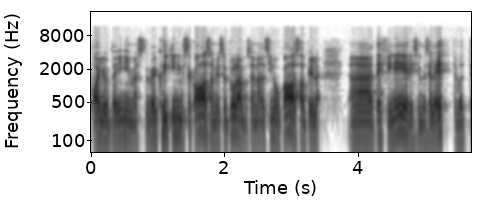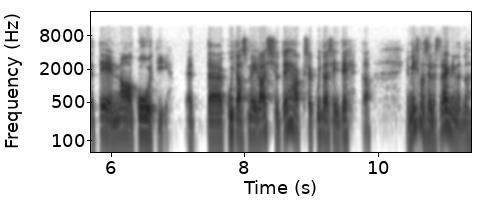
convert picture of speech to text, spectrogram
paljude inimeste või kõigi inimeste kaasamise tulemusena sinu kaasabil äh, defineerisime selle ettevõtte DNA koodi, et äh, kuidas meil asju tehakse, kuidas ei tehta. ja miks ma sellest räägin, et noh,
